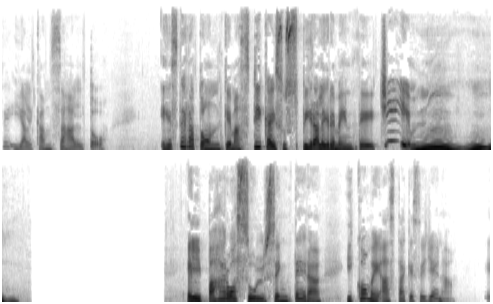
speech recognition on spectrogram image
Y alcanza alto. Este ratón que mastica y suspira alegremente. ¡Chi! Mm, mm. El pájaro azul se entera y come hasta que se llena.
